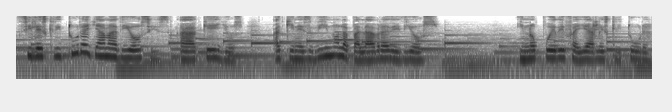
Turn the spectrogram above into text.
Si la escritura llama dioses a aquellos a quienes vino la palabra de Dios, y no puede fallar la escritura,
